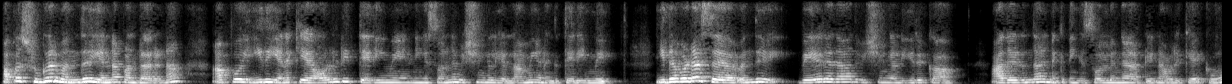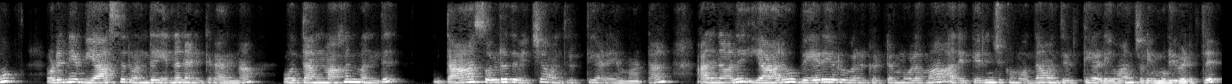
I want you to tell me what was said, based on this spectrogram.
அப்ப சுகர் வந்து என்ன பண்றாருன்னா அப்போ இது எனக்கு ஆல்ரெடி தெரியுமே நீங்க சொன்ன விஷயங்கள் எல்லாமே எனக்கு தெரியுமே. இதை விட வந்து வேற ஏதாவது விஷயங்கள் இருக்கா? அது இருந்தா எனக்கு நீங்க சொல்லுங்க அப்படின்னு அவர் கேட்கவும் உடனே வியாசர் வந்து என்ன நினைக்கிறாருன்னா ஓ தன் மகன் வந்து தான் சொல்றதை வச்சு அவன் திருப்தி அடைய மாட்டான். அதனால யாரோ வேறொருவர்கிட்ட மூலமா அதை தெரிஞ்சுக்கும் போதுதான் அவன் திருப்தி அடைவான்னு சொல்லி முடிவெடுத்து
